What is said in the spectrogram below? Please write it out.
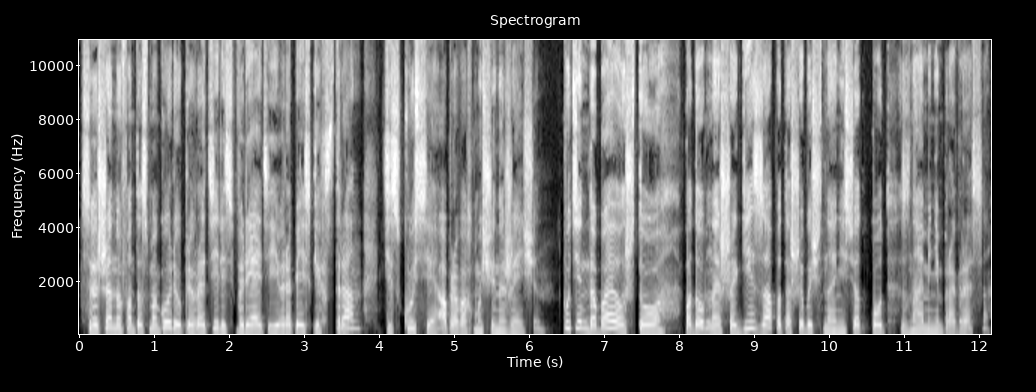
В совершенную фантасмагорию превратились в ряде европейских стран дискуссии о правах мужчин и женщин. Путин добавил, что подобные шаги Запад ошибочно несет под знаменем прогресса.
